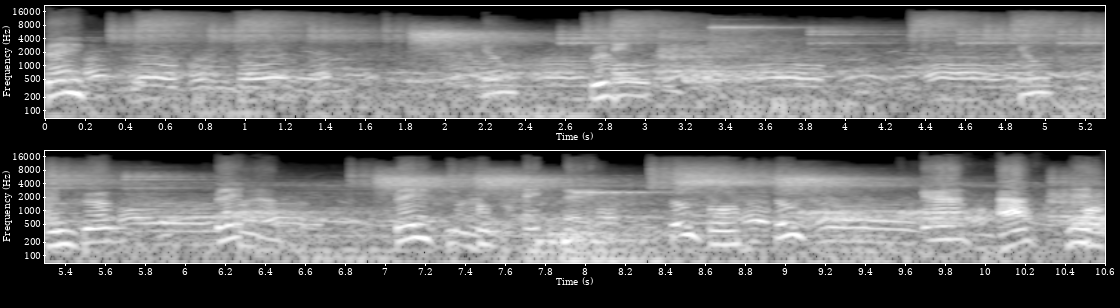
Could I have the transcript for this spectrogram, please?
They you you and drug they have they from they two for two get ask them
